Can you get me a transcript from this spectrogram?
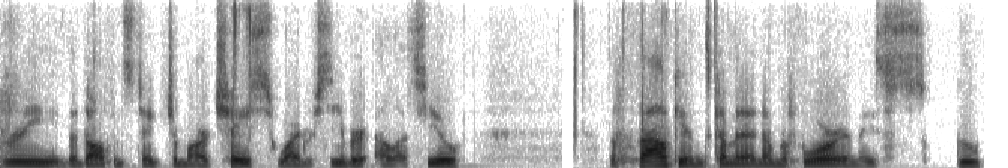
three, the Dolphins take Ja'Marr Chase, wide receiver LSU. The Falcons coming at number four, and they scoop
